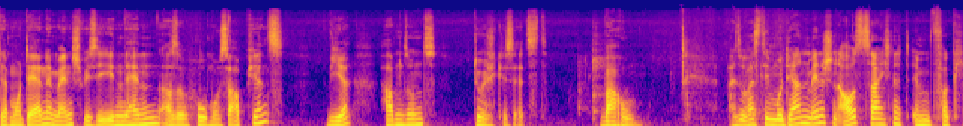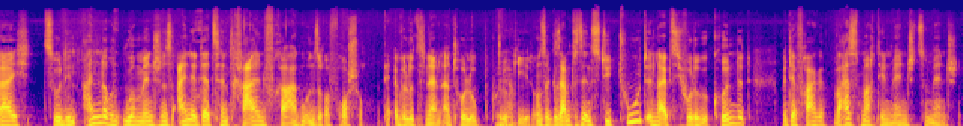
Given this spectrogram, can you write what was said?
der moderne Mensch, wie Sie ihn nennen, also Homo sapiens, wir haben uns durchgesetzt. Warum? Also was den modernen Menschen auszeichnet im Vergleich zu den anderen Urmenschen, ist eine der zentralen Fragen unserer Forschung, der evolutionären Anthropologie. Ja. Unser gesamtes Institut in Leipzig wurde gegründet mit der Frage, was macht den Mensch zum Menschen?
